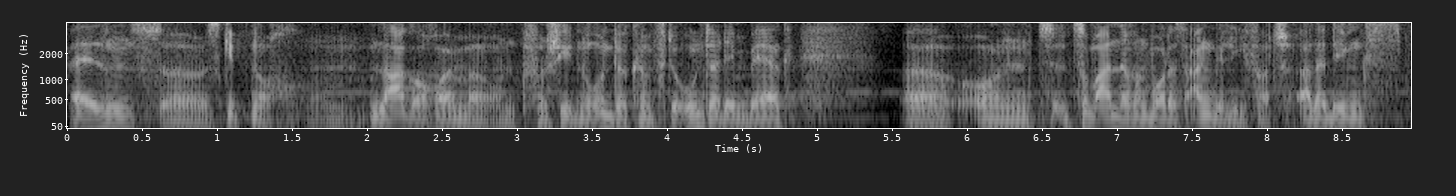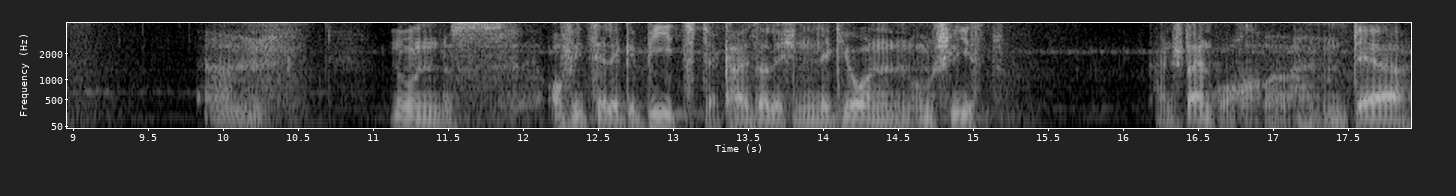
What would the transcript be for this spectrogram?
Felsens. Äh, es gibt noch ähm, Lagerräume und verschiedene Unterkünfte unter dem Berg. Äh, und zum anderen wurde es angeliefert. Allerdings, ähm, nun, das offizielle Gebiet der kaiserlichen Legionen umschließt kein Steinbruch. Der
